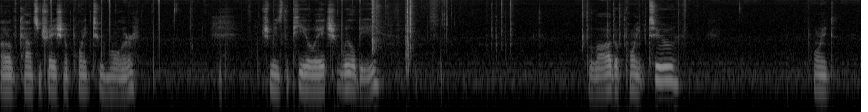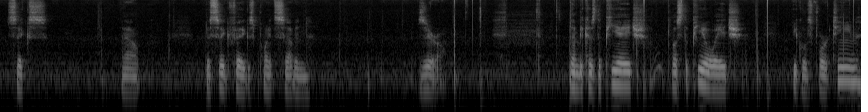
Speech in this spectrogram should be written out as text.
of concentration of 0.2 molar, which means the POH will be the log of 0.2, 0.6, now the sig fig is 0.70. Then because the pH plus the POH equals 14,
